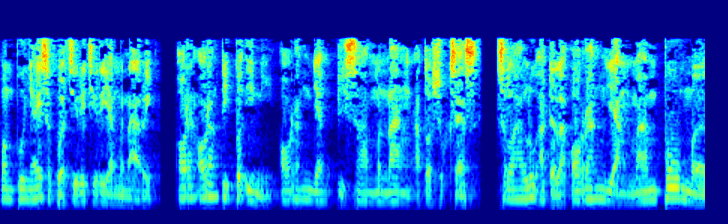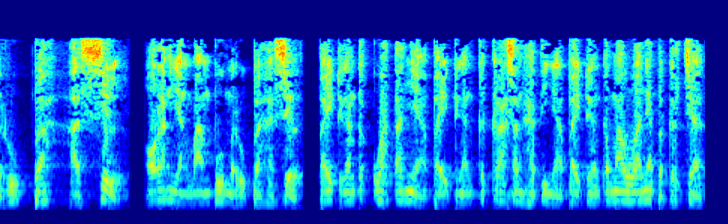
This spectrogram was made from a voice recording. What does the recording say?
mempunyai sebuah ciri-ciri yang menarik. Orang-orang tipe ini, orang yang bisa menang atau sukses, selalu adalah orang yang mampu merubah hasil orang yang mampu merubah hasil, baik dengan kekuatannya, baik dengan kekerasan hatinya, baik dengan kemauannya bekerja,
